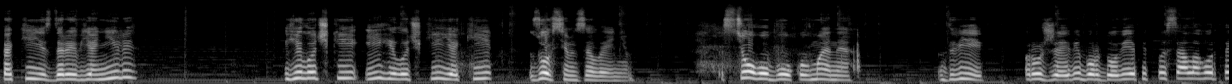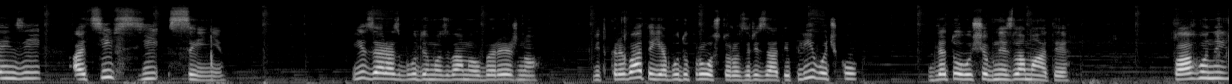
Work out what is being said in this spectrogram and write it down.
такі здерев'янілі гілочки, і гілочки, які зовсім зелені. З цього боку в мене дві рожеві, бордові я підписала гортензії, а ці всі сині. І зараз будемо з вами обережно відкривати. Я буду просто розрізати плівочку для того, щоб не зламати пагони.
